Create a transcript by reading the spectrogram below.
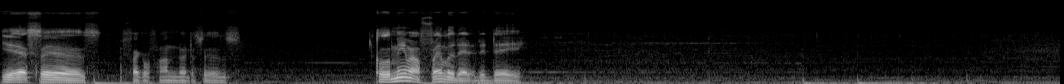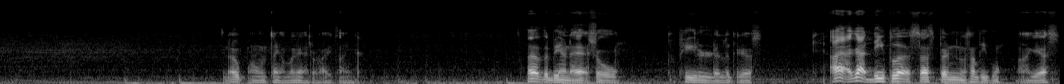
Yeah, it says. If I can find what it says. Cause me and my friend looked at it today. Nope, I don't think I'm looking at the right thing. I have to be on the actual computer to look at this. I, I got D plus, that's better than some people, I guess.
